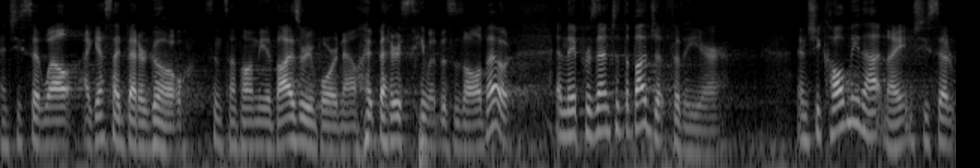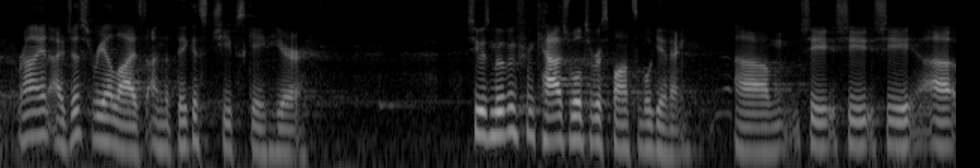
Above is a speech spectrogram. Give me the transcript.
And she said, Well, I guess I'd better go. Since I'm on the advisory board now, I'd better see what this is all about. And they presented the budget for the year. And she called me that night and she said, Ryan, I just realized I'm the biggest cheapskate here. She was moving from casual to responsible giving. Um, she she, she uh,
